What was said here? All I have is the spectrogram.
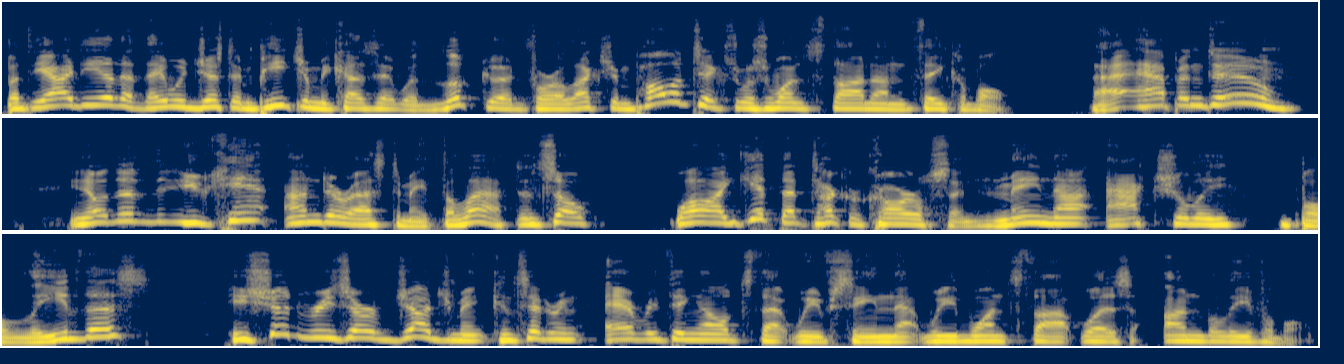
But the idea that they would just impeach him because it would look good for election politics was once thought unthinkable. That happened too. You know, the, the, you can't underestimate the left. And so while I get that Tucker Carlson may not actually believe this, he should reserve judgment considering everything else that we've seen that we once thought was unbelievable.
